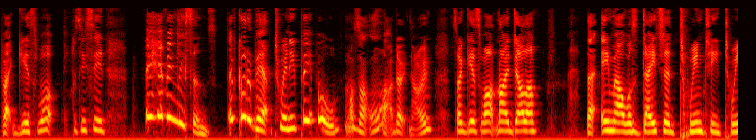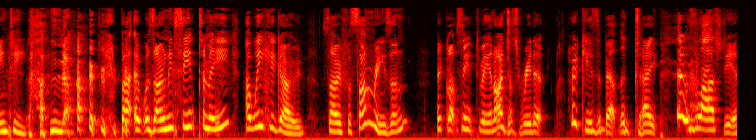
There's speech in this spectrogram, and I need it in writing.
But guess what? Because he said, they're having lessons. They've got about 20 people. I was like, oh, I don't know. So guess what, Nigella? The email was dated 2020. no. but it was only sent to me a week ago. So for some reason, it got sent to me and I just read it. Who cares about the date? That was last year.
